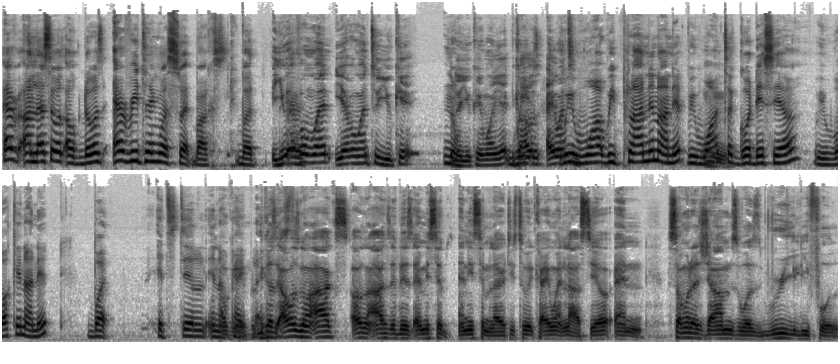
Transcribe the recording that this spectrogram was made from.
Every, unless it was outdoors, everything was sweatbox. But You ever went? You ever went to UK? No. The UK one yet? Because we, I went we to want we planning on it. We want Mhm. to go this year. We working on it, but it's still in a Okay, pipeline. because I was gonna ask, I was gonna ask if there's any sim- any similarities to it. 'cause I went last year, and some of the jams was really full,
